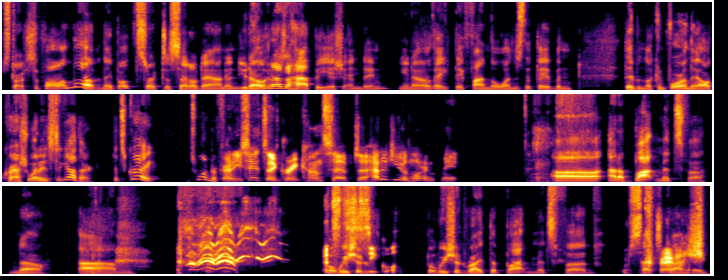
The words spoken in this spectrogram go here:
starts to fall in love and they both start to settle down. And you know, it has a happy-ish ending. You know, they they find the ones that they've been they've been looking for and they all crash weddings together. It's great. It's wonderful. Carter, you say it's a great concept. Uh, how did you learn, mate? Uh at a bat mitzvah. No. Um That's we should- sequel. but we should write the bat mitzvah sex Crash. comedy.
